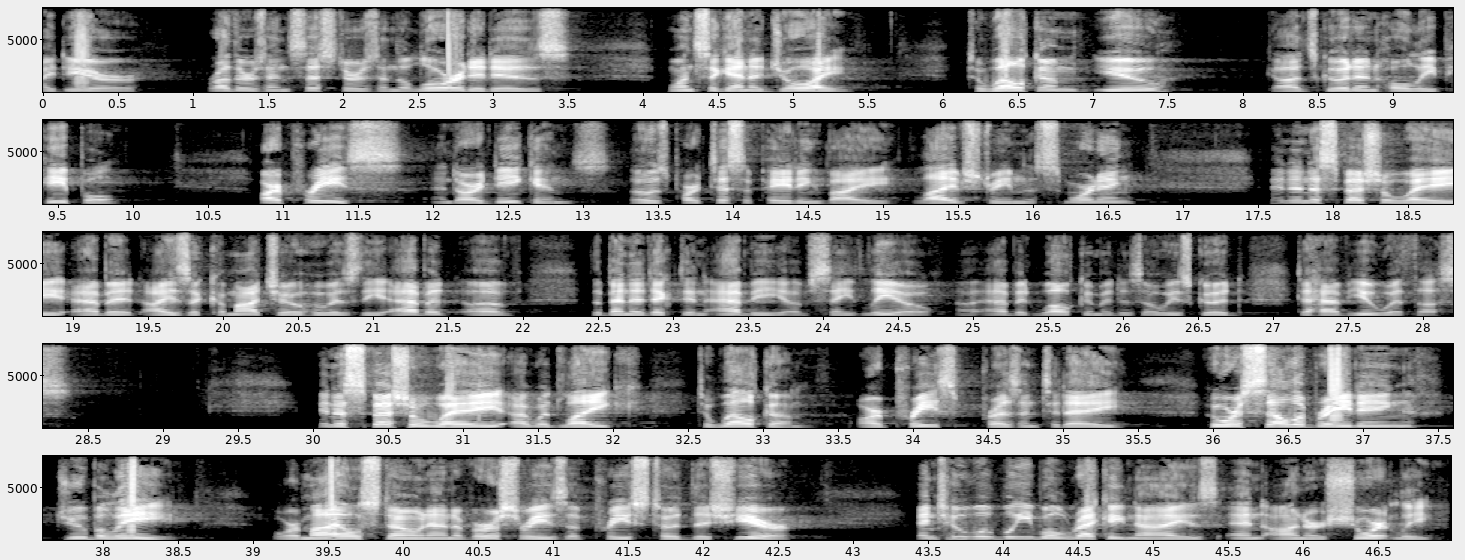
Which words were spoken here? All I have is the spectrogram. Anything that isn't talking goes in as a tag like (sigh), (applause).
My dear brothers and sisters in the Lord, it is once again a joy to welcome you, God's good and holy people, our priests and our deacons, those participating by live stream this morning, and in a special way, Abbot Isaac Camacho, who is the abbot of the Benedictine Abbey of St. Leo. Uh, abbot, welcome. It is always good to have you with us. In a special way, I would like to welcome our priests present today who are celebrating Jubilee or milestone anniversaries of priesthood this year, and who we will recognize and honor shortly.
